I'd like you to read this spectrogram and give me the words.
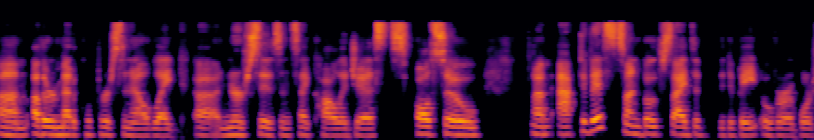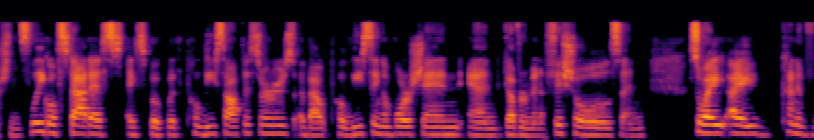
um, other medical personnel like uh, nurses and psychologists, also um, activists on both sides of the debate over abortion's legal status. I spoke with police officers about policing abortion and government officials. And so I, I kind of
